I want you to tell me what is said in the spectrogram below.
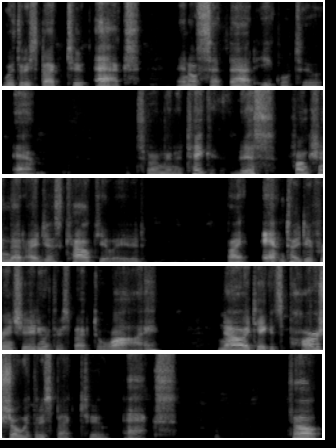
with respect to x, and I'll set that equal to m. So I'm going to take this function that I just calculated by anti-differentiating with respect to y. Now I take its partial with respect to x. So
